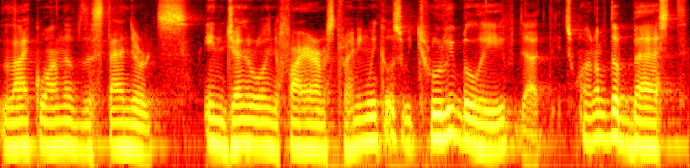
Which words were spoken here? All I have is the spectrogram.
like one of the standards in general in the firearms training because we truly believe that it's one of the best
